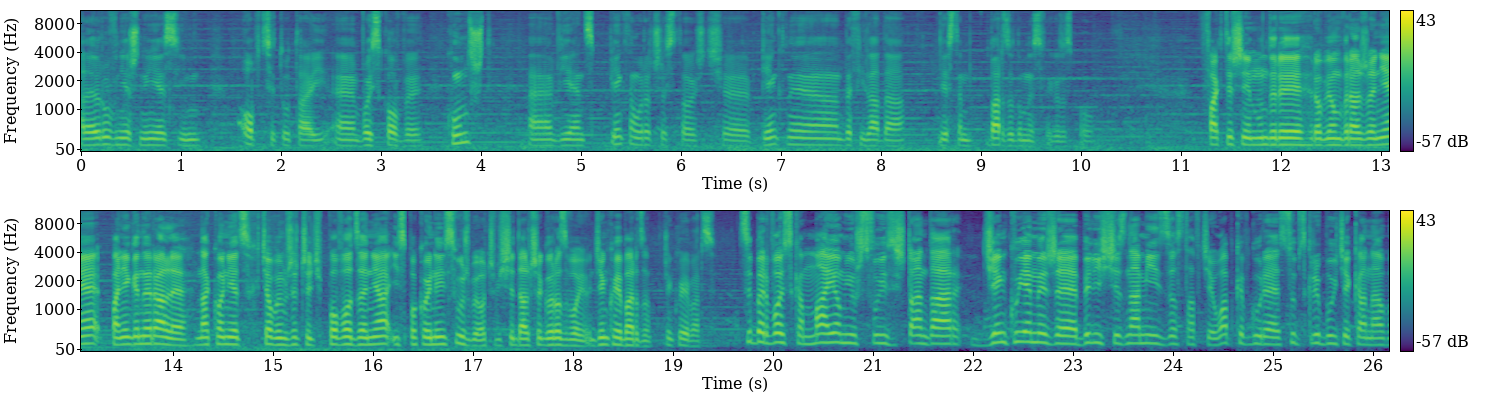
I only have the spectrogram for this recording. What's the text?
ale również nie jest im obcy tutaj e, wojskowy kunszt, e, więc piękna uroczystość, e, piękna defilada. Jestem bardzo dumny z swojego zespołu. Faktycznie mundury robią wrażenie. Panie generale, na koniec chciałbym życzyć powodzenia i spokojnej służby, oczywiście dalszego rozwoju. Dziękuję bardzo. Dziękuję bardzo. Cyberwojska mają już swój sztandar. Dziękujemy, że byliście z nami. Zostawcie łapkę w górę, subskrybujcie kanał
